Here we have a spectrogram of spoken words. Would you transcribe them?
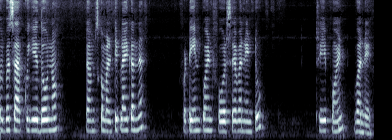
और बस आपको ये दोनों टर्म्स को मल्टीप्लाई करना है। Fourteen point four seven into three point one eight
